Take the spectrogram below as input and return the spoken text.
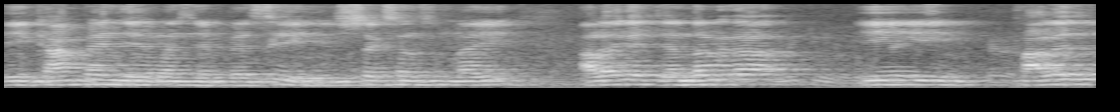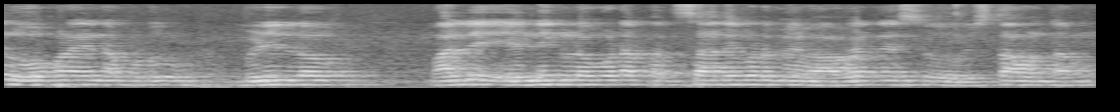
ఈ క్యాంపెయిన్ చేయమని చెప్పేసి ఇన్స్ట్రక్షన్స్ ఉన్నాయి. అలాగే జనరల్గా ఈ కాలేజీలు ఓపెన్ అయినప్పుడు మిడిల్లో మళ్ళీ ఎండింగ్లో కూడా ప్రతిసారి కూడా మేము అవేర్నెస్ ఇస్తూ ఉంటాము.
